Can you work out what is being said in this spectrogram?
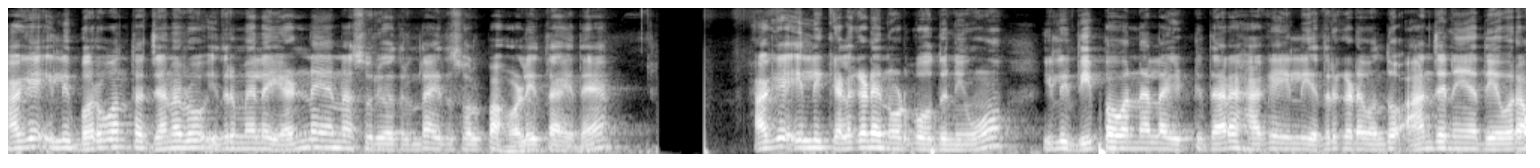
ಹಾಗೆ ಇಲ್ಲಿ ಬರುವಂಥ ಜನರು ಇದ್ರ ಮೇಲೆ ಎಣ್ಣೆಯನ್ನು ಸುರಿಯೋದ್ರಿಂದ ಇದು ಸ್ವಲ್ಪ ಹೊಳಿತಾ ಇದೆ. ಹಾಗೆ ಇಲ್ಲಿ ಕೆಳಗಡೆ ನೋಡಬಹುದು ನೀವು. ಇಲ್ಲಿ ದೀಪವನ್ನೆಲ್ಲ ಇಟ್ಟಿದ್ದಾರೆ. ಹಾಗೆ ಇಲ್ಲಿ ಎದುರುಗಡೆ ಒಂದು ಆಂಜನೇಯ ದೇವರ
